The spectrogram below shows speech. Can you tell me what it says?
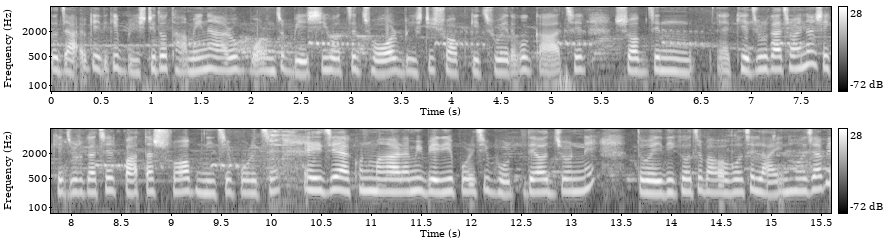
তো যাই হোক, এদিকে বৃষ্টি তো থামেই না আরও বরঞ্চ বেশি হচ্ছে, ঝড়, বৃষ্টি সব কিছু এই দেখো গাছের সব যে খেজুর গাছ হয় না, সেই খেজুর গাছের পাতা সব নিচে পড়েছে। এই যে এখন মা আর আমি বেরিয়ে পড়েছি ভোট দেওয়ার জন্যে। তো এইদিকে হচ্ছে বাবা বলছে, লাইন হয়ে যাবে,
